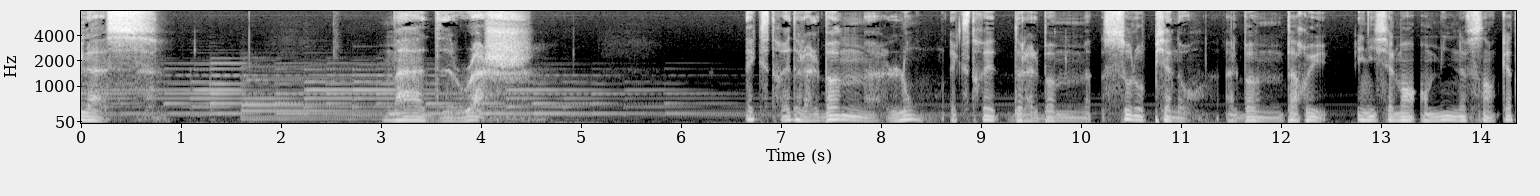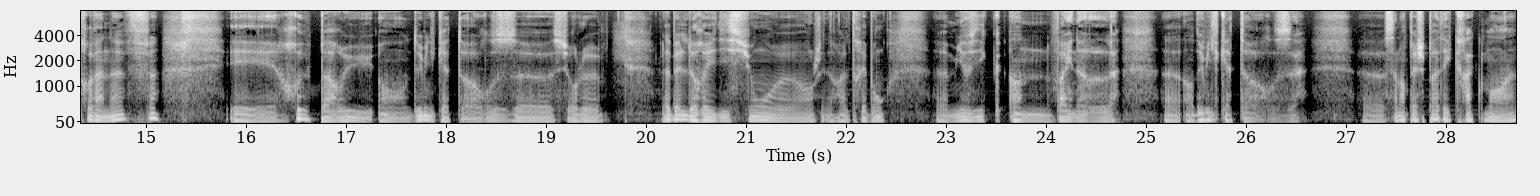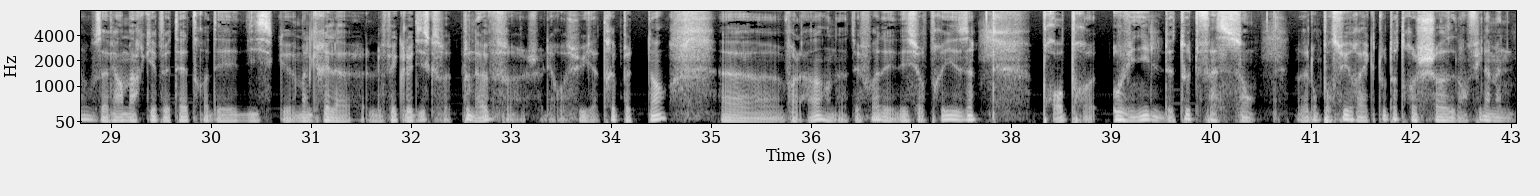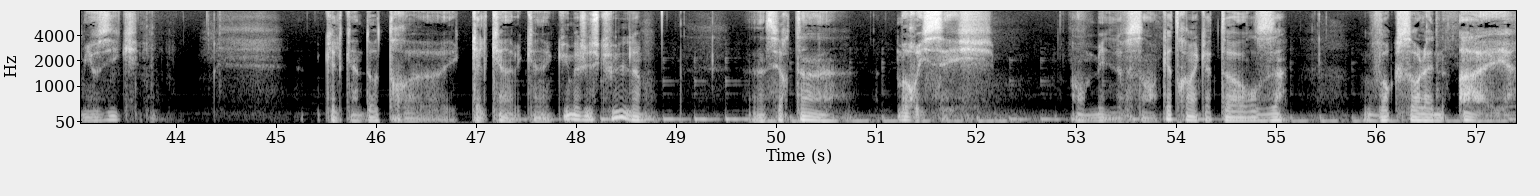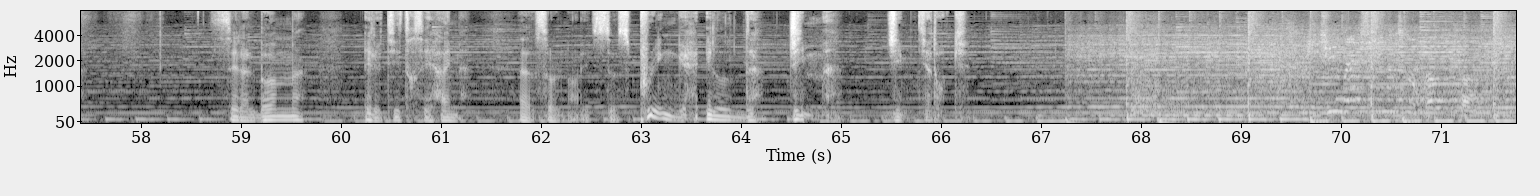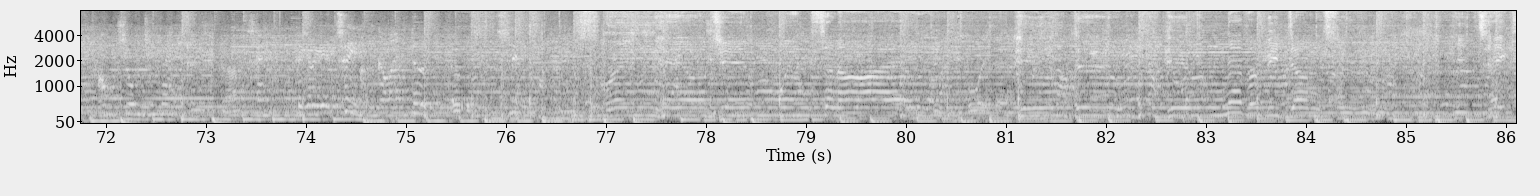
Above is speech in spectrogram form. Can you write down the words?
Glass. Mad Rush. Extrait de l'album long, extrait de l'album Solo Piano, album paru initialement en 1989 et reparu en 2014 euh, sur le label de réédition euh, en général très bon euh, Music on Vinyl euh, en 2014. Euh, ça n'empêche pas des craquements. hein. Vous avez remarqué peut-être des disques, malgré le fait que le disque soit tout neuf. Je l'ai reçu il y a très peu de temps. Voilà, on a des fois des, des surprises propres au vinyle de toute façon. Nous allons poursuivre avec toute autre chose dans Filament Music. Quelqu'un d'autre, et quelqu'un avec un Q majuscule, un certain Morrissey. En 1994, Vauxhall and I. C'est l'album et le titre c'est I'm. euh, sorry, no, it's Spring Hild Jim. Jim Tiadok. Did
